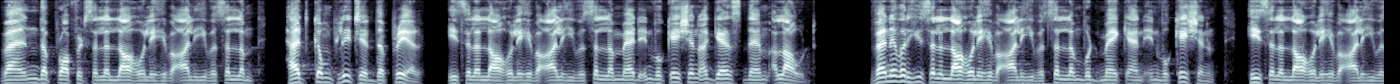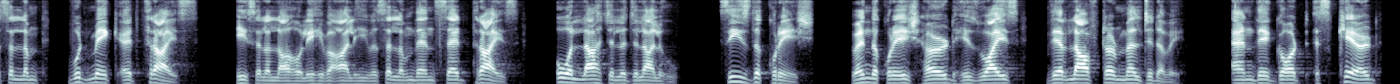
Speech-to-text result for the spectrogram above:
When the Prophet ﷺ had completed the prayer, he وسلم, made invocation against them aloud. Whenever he وسلم, would make an invocation, he وسلم, would make it thrice. He وسلم, then said thrice, O Allah Jalla Jalaluhu, seize the Quraysh. When the Quraysh heard his voice, their laughter melted away, and they got scared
